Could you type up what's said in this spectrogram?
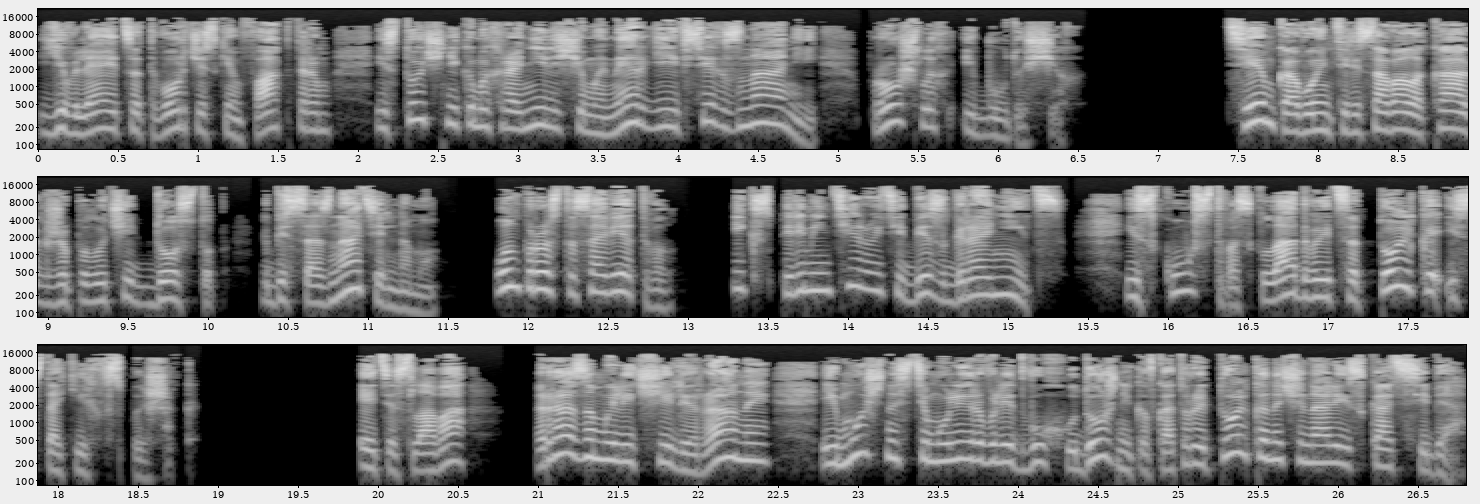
является творческим фактором, источником и хранилищем энергии всех знаний, прошлых и будущих. Тем, кого интересовало, как же получить доступ к бессознательному, он просто советовал экспериментируйте без границ. Искусство складывается только из таких вспышек. Эти слова разом и лечили раны и мощно стимулировали двух художников, которые только начинали искать себя.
